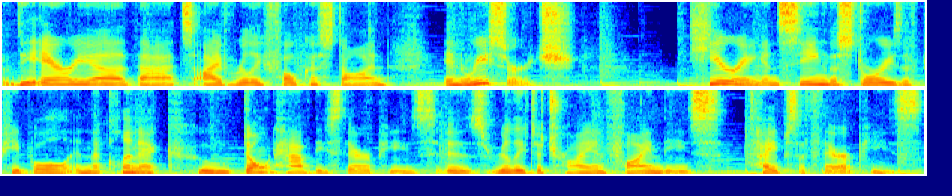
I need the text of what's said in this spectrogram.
the area that I've really focused on in research, hearing and seeing the stories of people in the clinic who don't have these therapies, is really to try and find these types of therapies.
